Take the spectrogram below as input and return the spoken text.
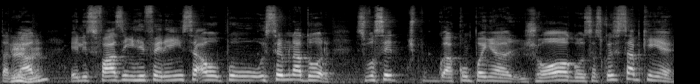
Tá ligado? Uhum. Eles fazem referência ao pô, Exterminador. Se você, tipo, acompanha jogos, essas coisas, você sabe quem é.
